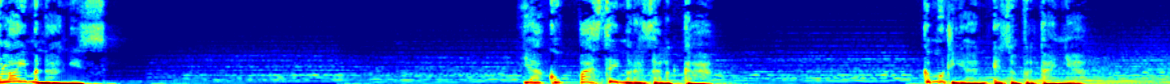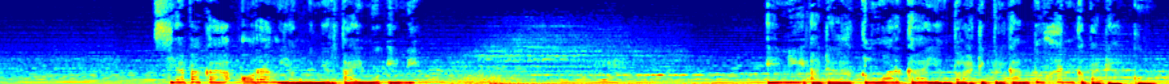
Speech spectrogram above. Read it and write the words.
Mulai menangis. Yakub pasti merasa lega. Kemudian Esau bertanya, "Siapakah orang yang menyertaimu ini?" "Ini adalah keluarga yang telah diberikan Tuhan kepadaku,"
